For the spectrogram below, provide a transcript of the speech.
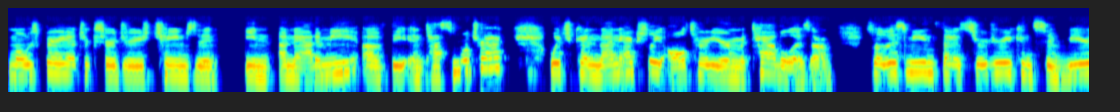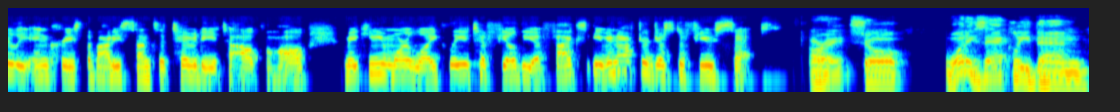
Most bariatric surgeries change the in anatomy of the intestinal tract, which can then actually alter your metabolism. So, this means that surgery can severely increase the body's sensitivity to alcohol, making you more likely to feel the effects even after just a few sips. All right. So, what exactly then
